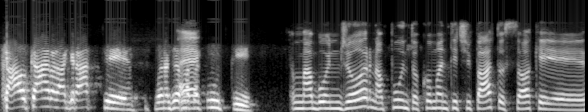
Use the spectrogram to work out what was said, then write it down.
Ciao Carola, grazie. Buona giornata eh, a tutti. Ma buongiorno, appunto, come anticipato so che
